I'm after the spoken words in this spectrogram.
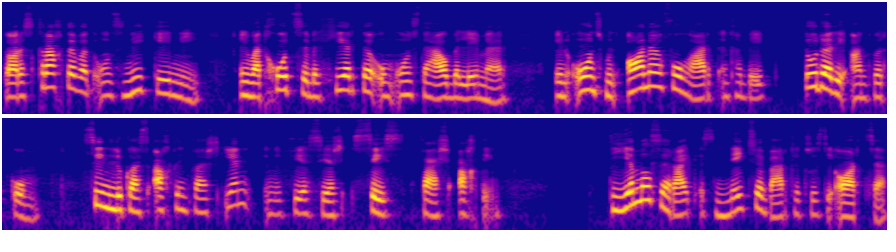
Daar is kragte wat ons nie ken nie en wat God se begeerte om ons te help belemmer en ons moet aanhou volhard in gebed totdat die antwoord kom. sien Lukas 18 vers 1 en Efesiërs 6 vers 18. Die hemelse ryk is net so werklik soos die aardse.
